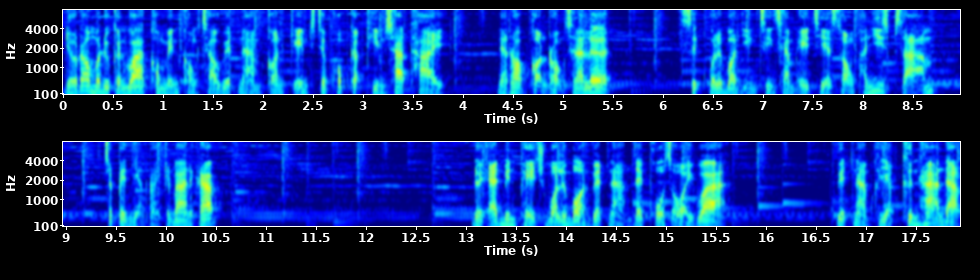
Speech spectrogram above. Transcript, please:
เดี๋ยวเรามาดูกันว่าคอมเมนต์ของชาวเวียดนามก่อนเกมที่จะพบกับทีมชาติไทย ในรอบก่อนรองชนะเลิศศึกวอลเลย์บอลหญิงชิงแชมป์เอเชีย 2023 จะเป็นอย่างไรกันบ้างนะครับ โดยแอดมินเพจวอลเลย์บอลเวียดนามได้โพสต์เอาไว้ว่า เวียดนามขยับขึ้น 5 อันดับ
